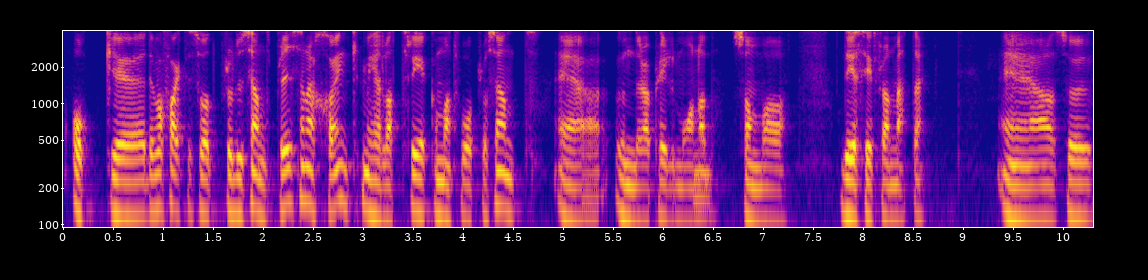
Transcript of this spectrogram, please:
och eh, det var faktiskt så att producentpriserna sjönk med hela 3,2 procent eh, under april månad som var det siffran mätte. Så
